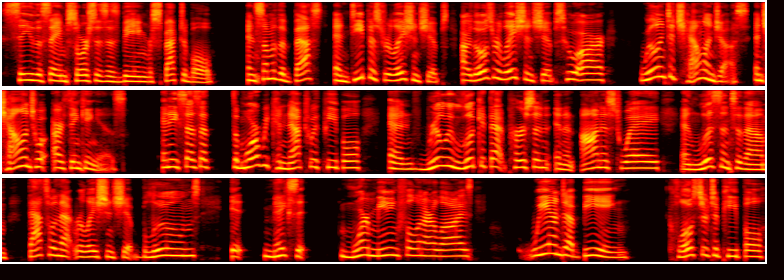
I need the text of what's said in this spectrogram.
see the same sources as being respectable and some of the best and deepest relationships are those relationships who are willing to challenge us and challenge what our thinking is. And he says that the more we connect with people and really look at that person in an honest way and listen to them, that's when that relationship blooms. It makes it more meaningful in our lives. We end up being closer to people,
